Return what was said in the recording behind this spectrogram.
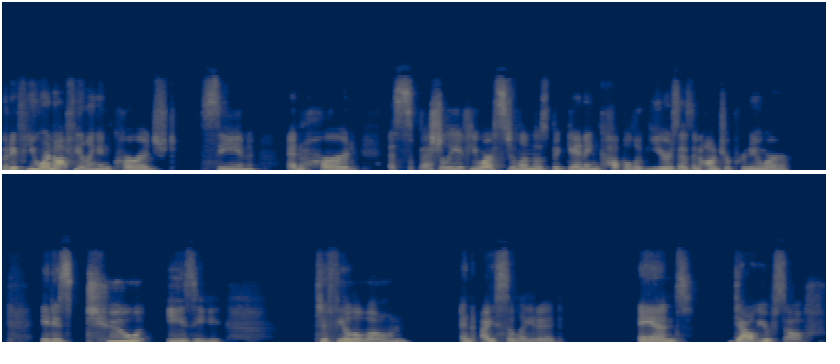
But if you are not feeling encouraged, seen, and heard, especially if you are still in those beginning couple of years as an entrepreneur, it is too easy to feel alone and isolated and doubt yourself.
